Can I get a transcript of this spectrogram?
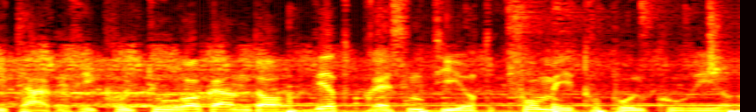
Die tägliche Kulturagenda wird präsentiert vom Metropol Kurier.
